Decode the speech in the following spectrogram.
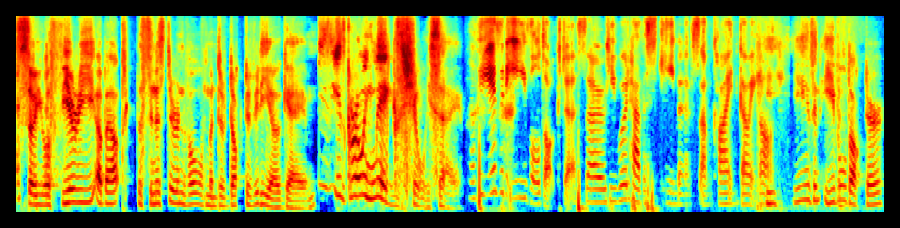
So your theory about the sinister involvement of Doctor Video Game is, growing legs, shall we say? Well, he is an evil doctor, so he would have a scheme of some kind going on. He, he is an evil doctor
